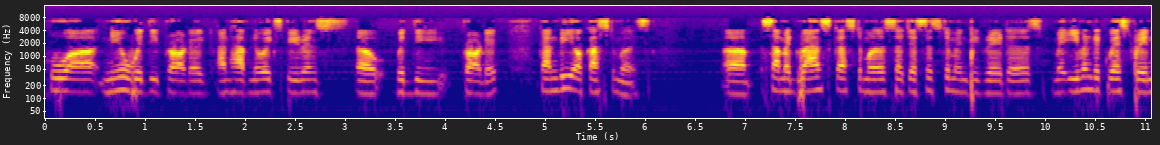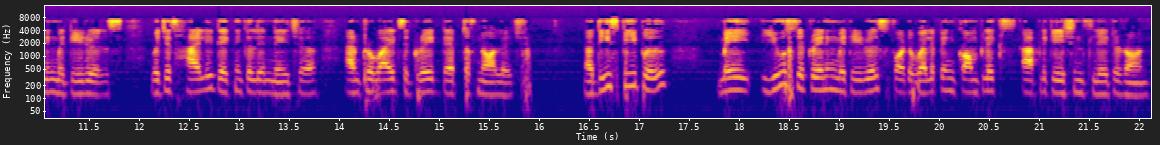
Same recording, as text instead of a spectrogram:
who are new with the product and have no experience uh, with the product can be your customers. Uh, some advanced customers, such as system integrators, may even request training materials, which is highly technical in nature and provides a great depth of knowledge. Now, these people may use the training materials for developing complex applications later on.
